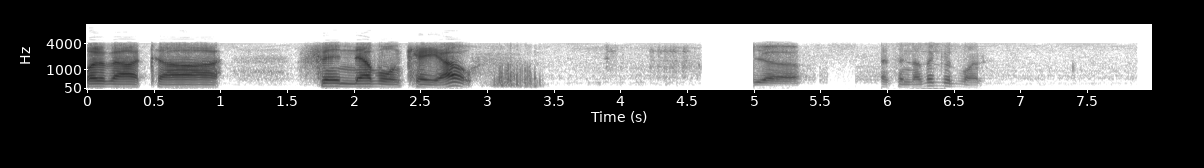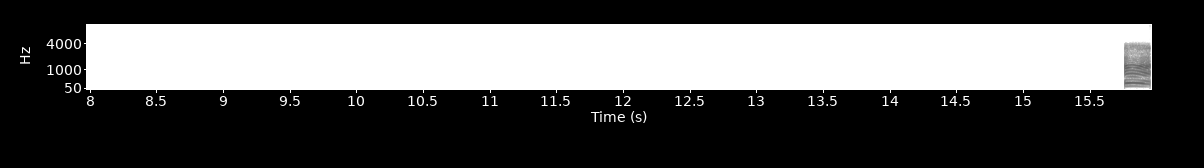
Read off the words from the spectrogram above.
what about uh, Finn, Neville, and KO? Yeah. That's another good one. Hmm.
